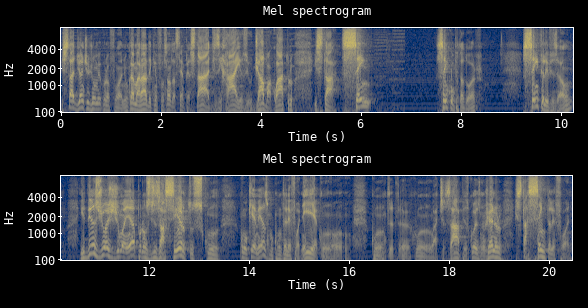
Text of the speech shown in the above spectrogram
Está diante de um microfone. Um camarada que, em função das tempestades e raios e o diabo a quatro, está sem, sem computador, sem televisão, e desde hoje de manhã, por uns desacertos com com o que mesmo? Com telefonia, com, com, com WhatsApp, coisas no gênero, está sem telefone.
